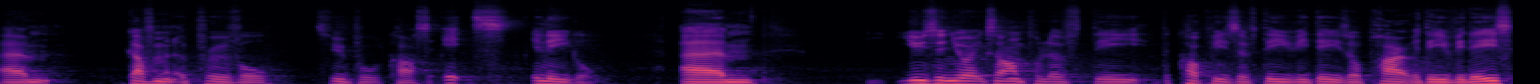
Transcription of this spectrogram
um, government approval to broadcast. It's illegal. Um, using your example of the, the copies of DVDs or pirate DVDs,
